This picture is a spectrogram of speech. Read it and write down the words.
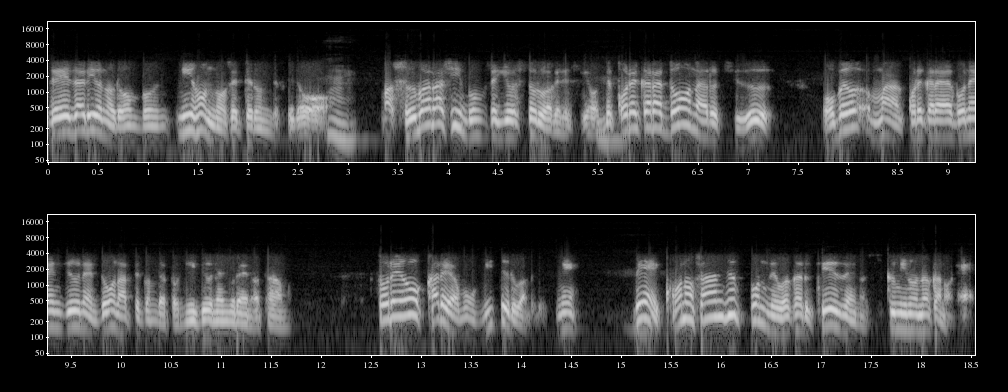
レーダリオの論文2本載せてるんですけど、はい。まあ、素晴らしい分析をしとるわけですよ。で、これからどうなるっていう、おべまあ、これから5年、10年どうなっていくんだと、20年ぐらいのターム。それを彼はもう見てるわけですね。で、この30分でわかる経済の仕組みの中のね、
